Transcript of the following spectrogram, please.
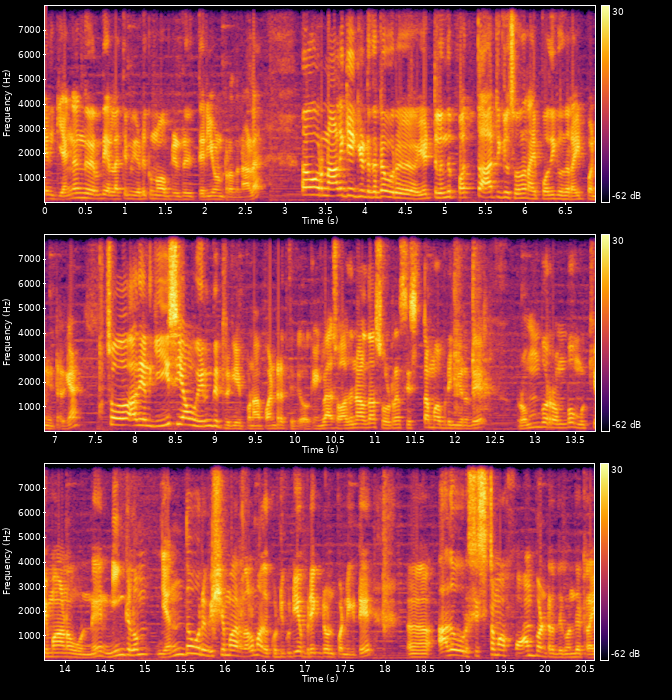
எனக்கு எங்கெங்கே இருந்து எல்லாத்தையுமே எடுக்கணும் அப்படின்றது தெரியுன்றதுனால ஒரு நாளைக்கு கிட்டத்தட்ட ஒரு எட்டுலேருந்து பத்து ஆர்டிகிள்ஸ் வந்து நான் இப்போதைக்கு வந்து ரைட் பண்ணிட்டு இருக்கேன் ஸோ அது எனக்கு ஈஸியாகவும் இருந்துகிட்ருக்கு இப்போ நான் பண்ணுறதுக்கு ஓகேங்களா ஸோ அதனால தான் சொல்கிறேன் சிஸ்டம் அப்படிங்கிறது ரொம்ப ரொம்ப முக்கியமான ஒன்று நீங்களும் எந்த ஒரு விஷயமா இருந்தாலும் அதை குட்டி குட்டியாக பிரேக் டவுன் பண்ணிக்கிட்டு அதை ஒரு சிஸ்டமாக ஃபார்ம் பண்ணுறதுக்கு வந்து ட்ரை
